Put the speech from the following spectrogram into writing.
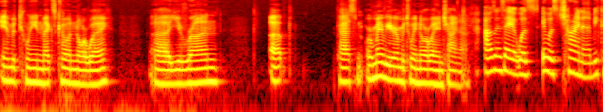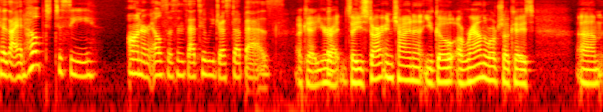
in between Mexico and Norway. Uh, you run up past, or maybe you're in between Norway and China. I was gonna say it was it was China because I had hoped to see Honor Elsa since that's who we dressed up as. Okay, you're right. So you start in China, you go around the World Showcase. Um,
